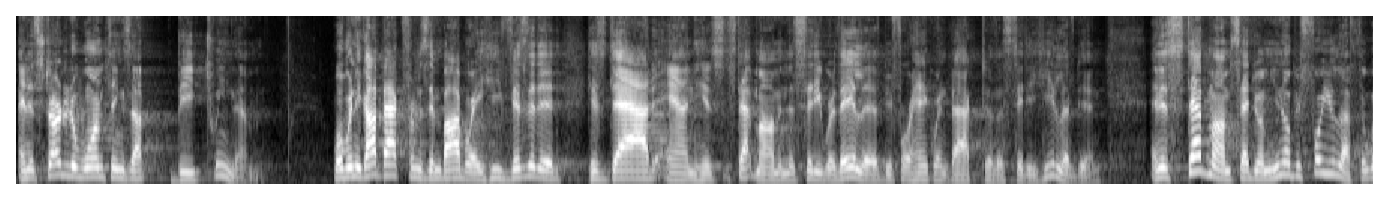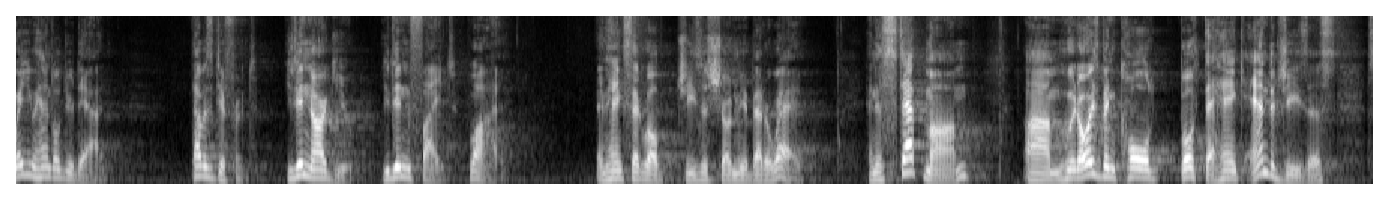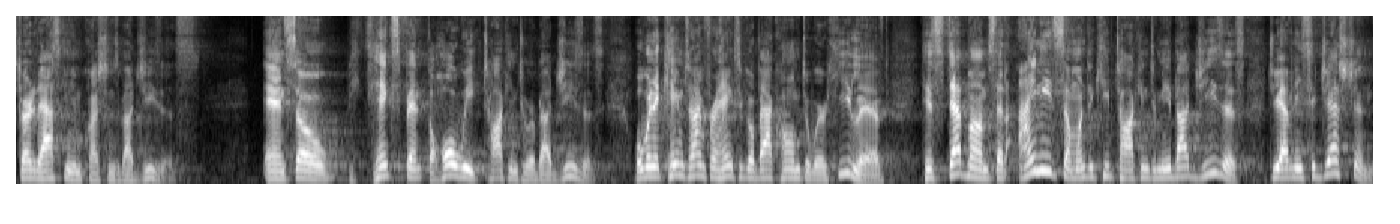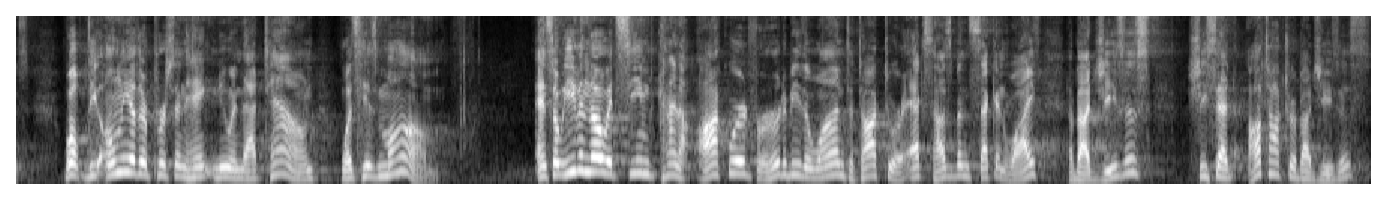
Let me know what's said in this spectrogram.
And it started to warm things up between them. Well, when he got back from Zimbabwe, he visited his dad and his stepmom in the city where they lived before Hank went back to the city he lived in. And his stepmom said to him, You know, before you left, the way you handled your dad, that was different. You didn't argue, you didn't fight. Why? And Hank said, Well, Jesus showed me a better way. And his stepmom, um, who had always been cold both to Hank and to Jesus, started asking him questions about Jesus. And so Hank spent the whole week talking to her about Jesus. Well, when it came time for Hank to go back home to where he lived, his stepmom said, I need someone to keep talking to me about Jesus. Do you have any suggestions? Well, the only other person Hank knew in that town was his mom. And so, even though it seemed kind of awkward for her to be the one to talk to her ex husband's second wife about Jesus, she said, I'll talk to her about Jesus.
